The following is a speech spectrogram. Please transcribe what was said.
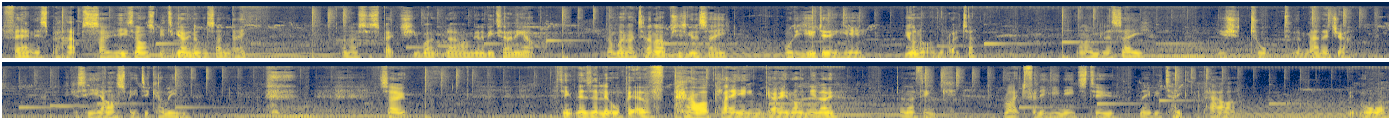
fairness, perhaps. So he's asked me to go in on Sunday, and I suspect she won't know I'm going to be turning up. And when I turn up, she's going to say, What are you doing here? You're not on the rota. And I'm going to say, You should talk to the manager because he asked me to come in. So I think there's a little bit of power playing going on, you know, and I think rightfully he needs to maybe take the power a bit more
